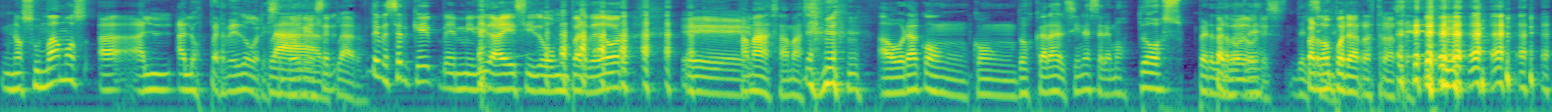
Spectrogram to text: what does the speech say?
nos sumamos a, a los perdedores. Claro, decir. claro. Debe ser que en mi vida he sido un perdedor. eh, Jamás, jamás. Ahora con, con dos caras del cine seremos dos perdedores, Perdedores. del Perdón cine. por arrastrarte.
